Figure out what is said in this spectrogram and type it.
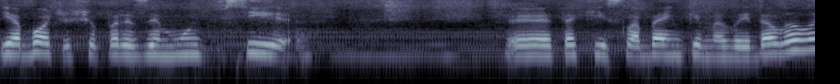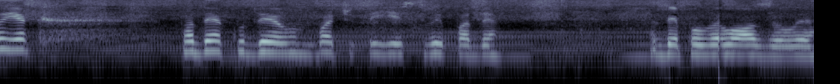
я бачу, що перезимують, всі е, такі слабенькі ми видалили, як подекуди, бачите, є випади, де повилазили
